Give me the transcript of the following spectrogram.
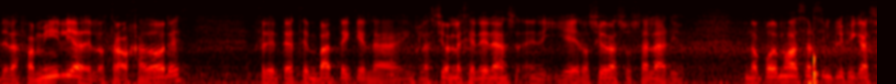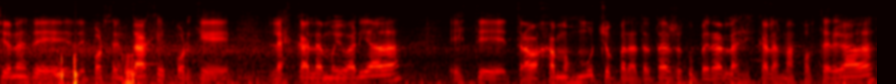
de familia, de los trabajadores, frente a este embate que la inflación le genera y erosiona su salario. No podemos hacer simplificaciones de, de porcentajes porque la escala es muy variada este, trabajamos mucho para tratar de recuperar las escalas más postergadas.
